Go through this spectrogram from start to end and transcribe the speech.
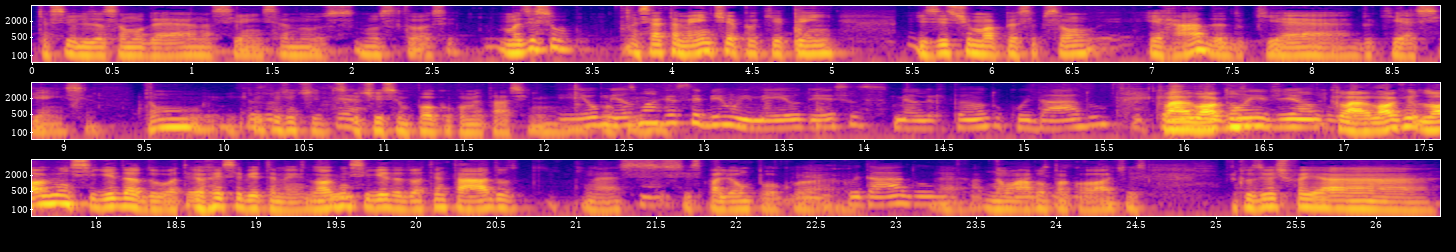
que a civilização moderna, a ciência nos, nos trouxe. Mas isso certamente é porque tem existe uma percepção errada do que é do que é ciência. Então, queria que a gente discutisse é. um pouco, comentasse. Um eu um mesma recebi um e-mail desses me alertando, cuidado. Claro, logo, enviando. Claro, logo, logo em seguida do eu recebi também. Logo Sim. em seguida do atentado, né, se espalhou um pouco. É, a, cuidado. Né, não abram pacotes. Inclusive, acho que foi a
